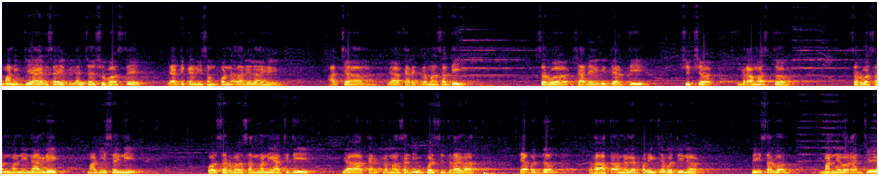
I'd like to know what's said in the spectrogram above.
माणिकजी आहेर साहेब यांच्या शुभ हस्ते या ठिकाणी संपन्न झालेलं आहे. आजच्या या कार्यक्रमासाठी सर्व शालेय विद्यार्थी शिक्षक ग्रामस्थ सर्व सन्मानी नागरिक माजी सैनिक व सर्व सन्मानी अतिथी या कार्यक्रमासाठी उपस्थित राहिलात. त्याबद्दल राहता नगरपालिकेच्या वतीनं मी सर्व मान्यवरांचे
